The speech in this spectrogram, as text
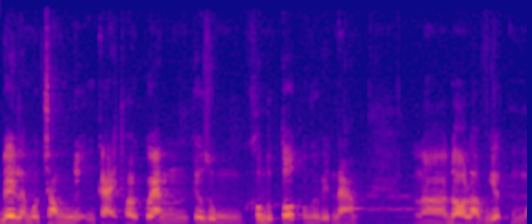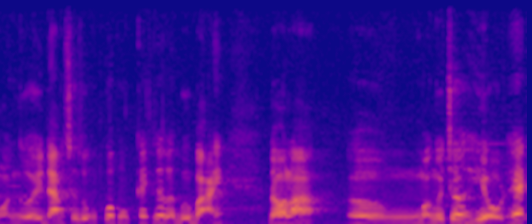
đây là một trong những cái thói quen tiêu dùng không được tốt của người Việt Nam. Là đó là việc mọi người đang sử dụng thuốc một cách rất là bừa bãi. Đó là uh, mọi người chưa hiểu hết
